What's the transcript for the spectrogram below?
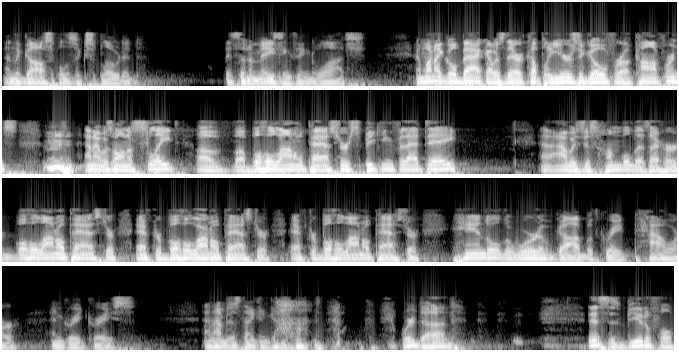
and the gospel has exploded. It's an amazing thing to watch. And when I go back, I was there a couple of years ago for a conference, and I was on a slate of uh, Boholano pastors speaking for that day. And I was just humbled as I heard Boholano pastor after Boholano pastor after Boholano pastor handle the Word of God with great power and great grace. And I'm just thinking, God, we're done. This is beautiful.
